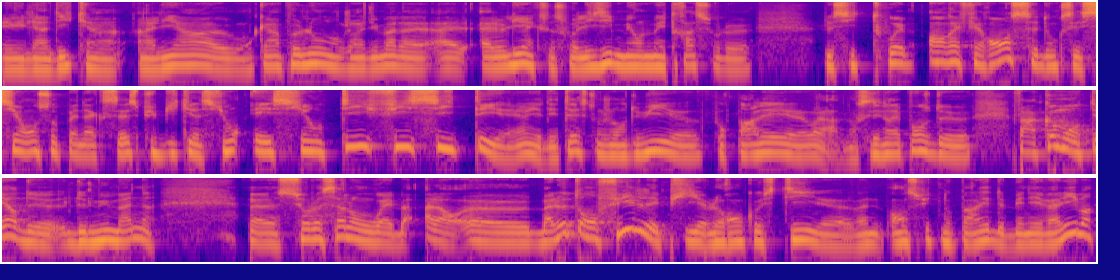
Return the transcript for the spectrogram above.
et il indique un, un lien euh, qui est un peu long, donc j'aurais du mal à, à, le lire et que ce soit lisible, mais on le mettra sur le, le site web en référence. Donc c'est Science Open Access, publication et scientificité. Hein. Il y a des tests aujourd'hui euh, pour parler. Euh, voilà, donc c'est une réponse de, enfin un commentaire de, de Muman euh, sur le salon web. Alors bah, le temps file et puis Laurent Costi va ensuite nous parler de Bénéva Libre.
